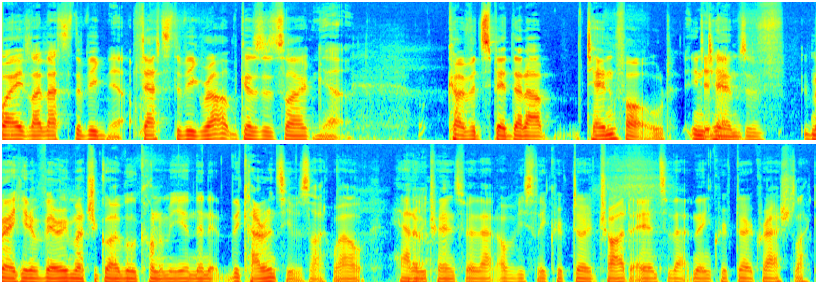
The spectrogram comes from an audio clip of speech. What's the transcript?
ways. Like that's the big. Yeah. That's the big rub because it's like Yeah, COVID sped that up tenfold in Didn't it? terms of making it very much a global economy. And then it, the currency was like, well, how do we transfer that? Obviously, crypto tried to answer that, and then crypto crashed like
